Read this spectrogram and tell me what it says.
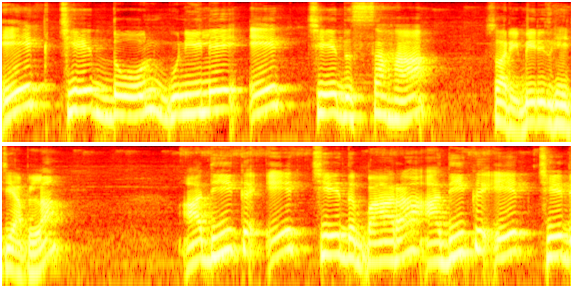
एक छेद दोन गुणिले एक छेद सहा. सॉरी बेरीज घ्यायची आपल्याला. अधिक एक छेद बारा अधिक एक छेद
